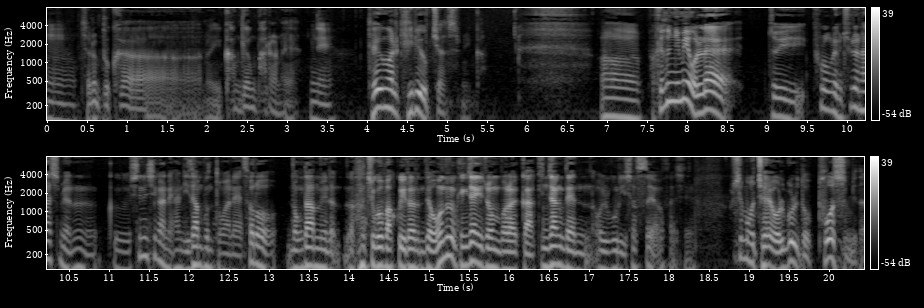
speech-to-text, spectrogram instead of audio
음, 저는 북한의 강경 발언에 네. 대응할 길이 없지 않습니까? 어, 박 교수님이 원래 저희 프로그램 출연하시면은 그 쉬는 시간에 한 2, 3분 동안에 서로 농담을 주고받고 이러는데 오늘은 굉장히 좀 뭐랄까 긴장된 얼굴이셨어요, 사실. 혹시 뭐 제 얼굴도 부었습니다.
